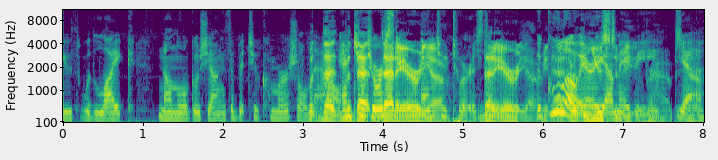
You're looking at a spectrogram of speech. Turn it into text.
youth would like Nanluo Guxiang. It's a bit too commercial But now. that And but too that, that area And too touristy. that area I the mean, Gulou it, it area, used to maybe. be perhaps yeah.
